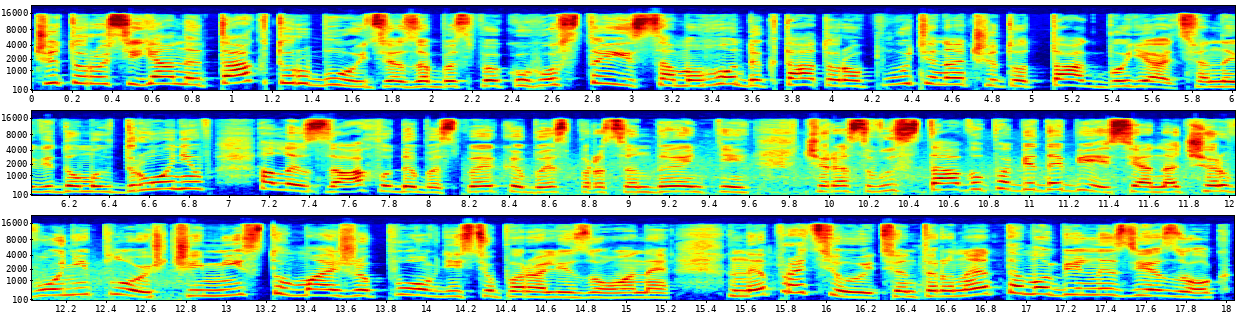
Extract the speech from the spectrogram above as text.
Чи то росіяни так турбуються за безпеку гостей із самого диктатора Путіна, чи то так бояться невідомих дронів, але заходи безпеки безпрецедентні. Через виставу Побєдобєсія на червоній площі місто майже повністю паралізоване. Не працюють інтернет та мобільний зв'язок.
